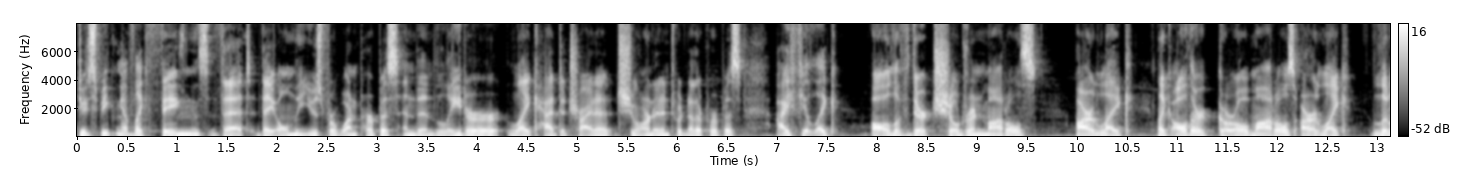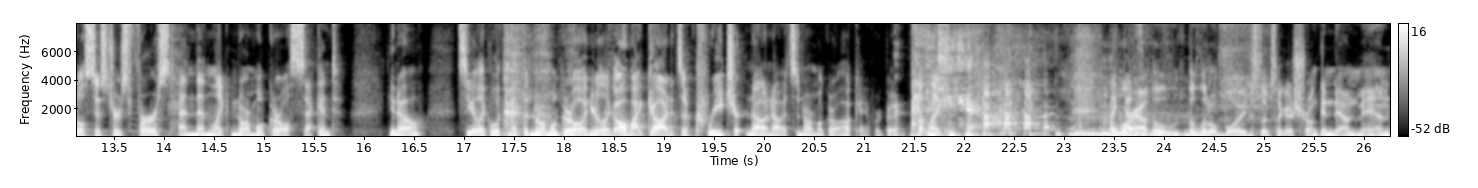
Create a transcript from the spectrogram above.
Dude, speaking of like things that they only used for one purpose and then later like had to try to shoehorn it into another purpose, I feel like all of their children models are like like all their girl models are like little sisters first and then like normal girl second. You know? So you're like looking at the normal girl and you're like, oh my god, it's a creature. No, no, it's a normal girl. Okay, we're good. But like, like Or how the the little boy just looks like a shrunken down man.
